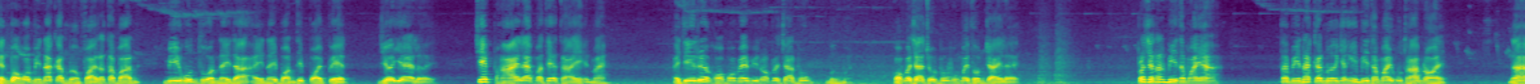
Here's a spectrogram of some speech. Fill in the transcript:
เห็นบอกว่ามีนักการเมืองฝ่ายรัฐบาล มีหุ้นส่วนในดาไอในบ่อนที่ปลอยเป็ดเยอะแยะเลย ชิบหายแล้วประเทศไทยเห็นไหมไอ้ที่เรื่องของพ่อแม่พี่น้องประชาชนพวกมึงของประชาชนพวกมึงไม่สนใจเลย เพราะฉะนั้นมีทำไมฮะถ้ามีนักการเมืองอย่างนี้มีทำไมกูถามหน่อย นะ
